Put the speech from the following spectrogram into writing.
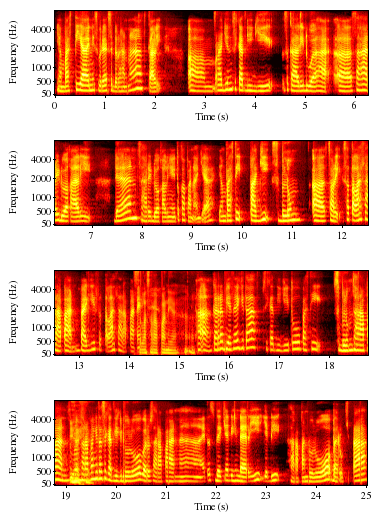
yang pasti ya ini sebenarnya sederhana sekali. um, rajin sikat gigi sekali dua uh, sehari dua kali dan sehari dua kalinya itu kapan aja yang pasti pagi sebelum uh, sorry setelah sarapan pagi setelah sarapan setelah ya. sarapan ya uh, uh, karena biasanya kita sikat gigi itu pasti sebelum sarapan sebelum yeah, iya. sarapan yeah. kita sikat gigi dulu baru sarapan nah itu sebaiknya dihindari jadi sarapan dulu baru kita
